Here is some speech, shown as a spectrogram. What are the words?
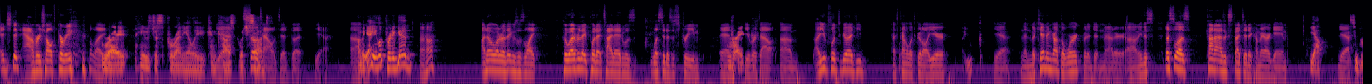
it's just an average health career. like, Right. He was just perennially yeah, concussed, which so sucked. talented, but yeah. Um, but yeah, he looked pretty good. Uh huh. I know one of the things was like whoever they put at tight end was listed as a stream, and Right. he worked out. Um, Aiyuk looked good. He has kind of looked good all year. Aiyuk. Yeah, and then McKinnon got the work, but it didn't matter. Uh, I mean, this this was kind of as expected a Kamara game. Yeah, Yeah, super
